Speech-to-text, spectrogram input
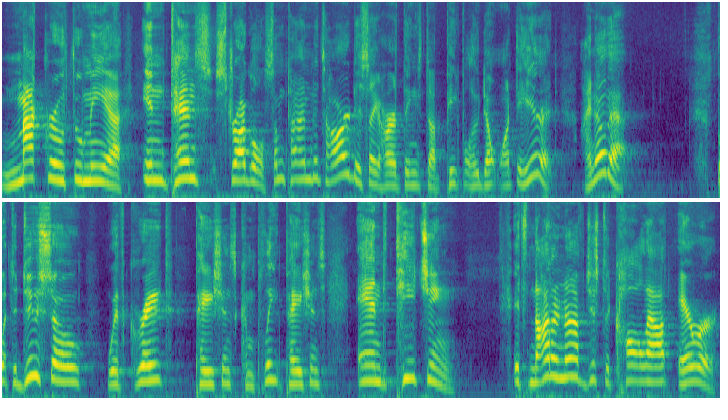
macrothumia, intense struggle. Sometimes it's hard to say hard things to people who don't want to hear it. I know that. But to do so with great patience, complete patience, and teaching it's not enough just to call out error.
